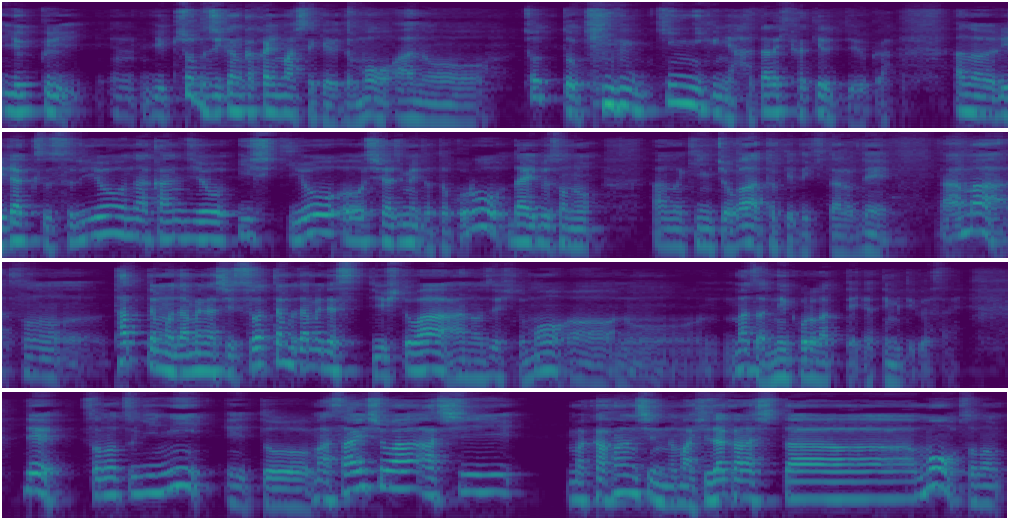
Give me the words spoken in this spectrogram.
ゆっくり、ちょっと時間かかりましたけれども、あの、ちょっと筋肉に働きかけるというか、あの、リラックスするような感じを、意識をし始めたところ、だいぶその、あの、緊張が解けてきたので、あまあ、その、立ってもダメだし、座ってもダメですっていう人は、あの、ぜひとも、あの、まずは寝転がってやってみてください。で、その次に、えっ、と、まあ、最初は足、まあ、下半身の、まあ、膝から下も、その、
